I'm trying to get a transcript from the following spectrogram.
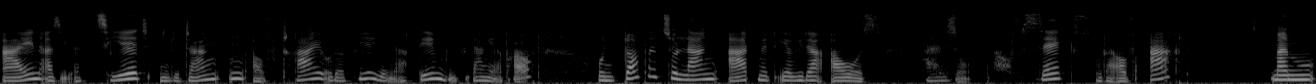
ein, also ihr zählt in Gedanken auf drei oder vier, je nachdem, wie lange ihr braucht. Und doppelt so lang atmet ihr wieder aus. Also auf sechs oder auf acht. Man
